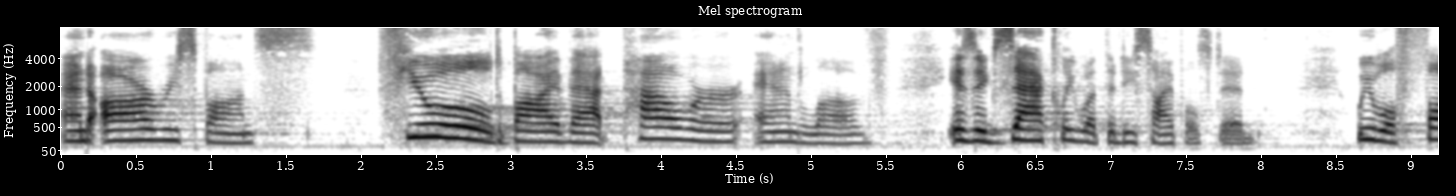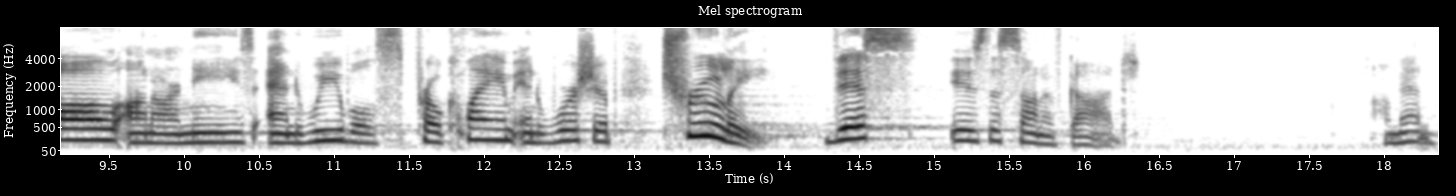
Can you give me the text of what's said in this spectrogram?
And our response, fueled by that power and love, is exactly what the disciples did. We will fall on our knees and we will proclaim and worship truly, this is the Son of God. Amen.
